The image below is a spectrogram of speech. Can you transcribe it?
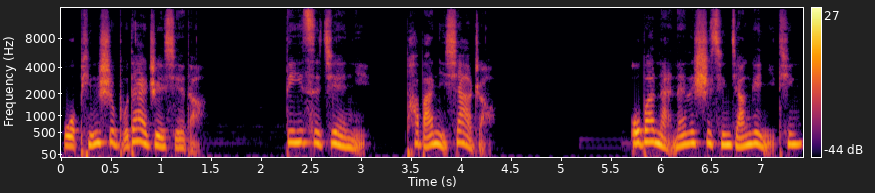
我平时不带这些的，第一次见你，怕把你吓着。我把奶奶的事情讲给你听，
